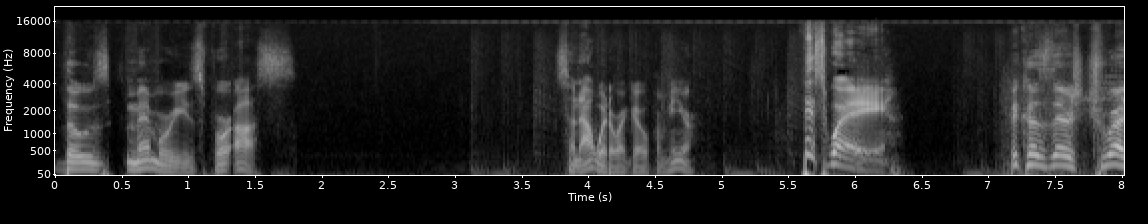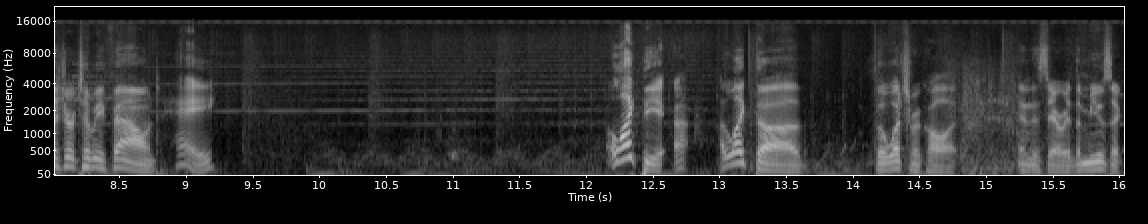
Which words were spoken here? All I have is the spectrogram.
those memories for us. So now where do I go from here? This way! Because there's treasure to be found. Hey, I like the uh, I like the the whatchamacallit in this area, the music.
